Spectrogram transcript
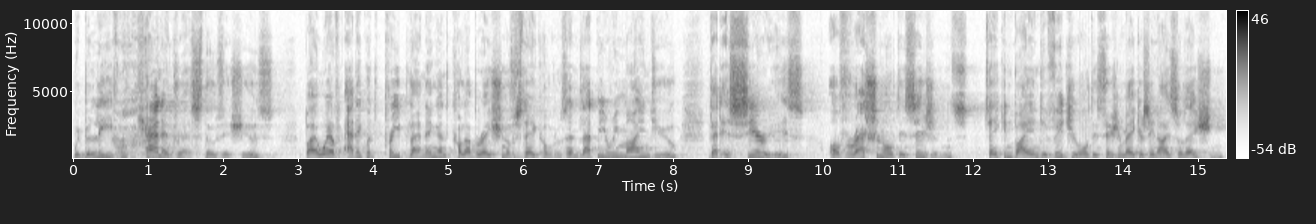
we believe we can address those issues by way of adequate pre planning and collaboration of stakeholders. And let me remind you that a series of rational decisions taken by individual decision makers in isolation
